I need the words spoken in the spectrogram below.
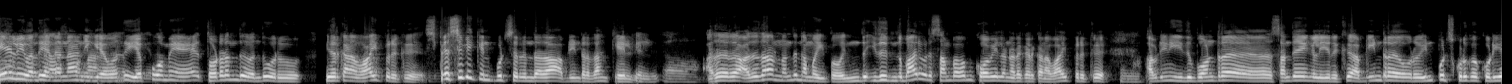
கேள்வி வந்து என்னன்னா நீங்க வந்து. எப்பவுமே தொடர்ந்து வந்து ஒரு இதற்கான வாய்ப்பு இருக்கு. ஸ்பெசிபிக் இன்புட்ஸ் இருந்ததா அப்படின்றதான் கேள்வி. அது அதுதான் வந்து நம்ம இப்போ இந்த இது இந்த மாதிரி ஒரு சம்பவம் கோவில்ல நடக்கிறதுக்கான வாய்ப்பு இருக்கு. அப்படின்னு இது போன்ற சந்தேகங்கள் இருக்கு அப்படின்ற ஒரு இன்புட்ஸ் கொடுக்கக்கூடிய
